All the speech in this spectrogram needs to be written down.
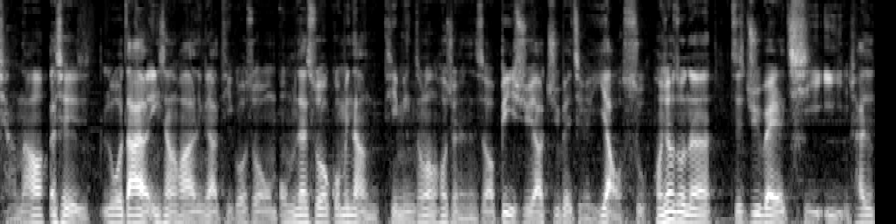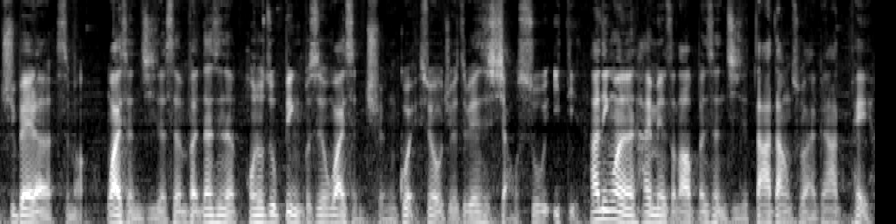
强，然后而且如果大家有印象的话，应该有提过说。我们在说国民党提名总统候选人的时候，必须要具备几个要素。洪秀柱呢，只具备了其一，他是具备了什么？外省籍的身份，但是呢，洪秀柱并不是外省权贵，所以我觉得这边是小输一点。那另外呢，他也没有找到本省籍的搭档出来跟他配合，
